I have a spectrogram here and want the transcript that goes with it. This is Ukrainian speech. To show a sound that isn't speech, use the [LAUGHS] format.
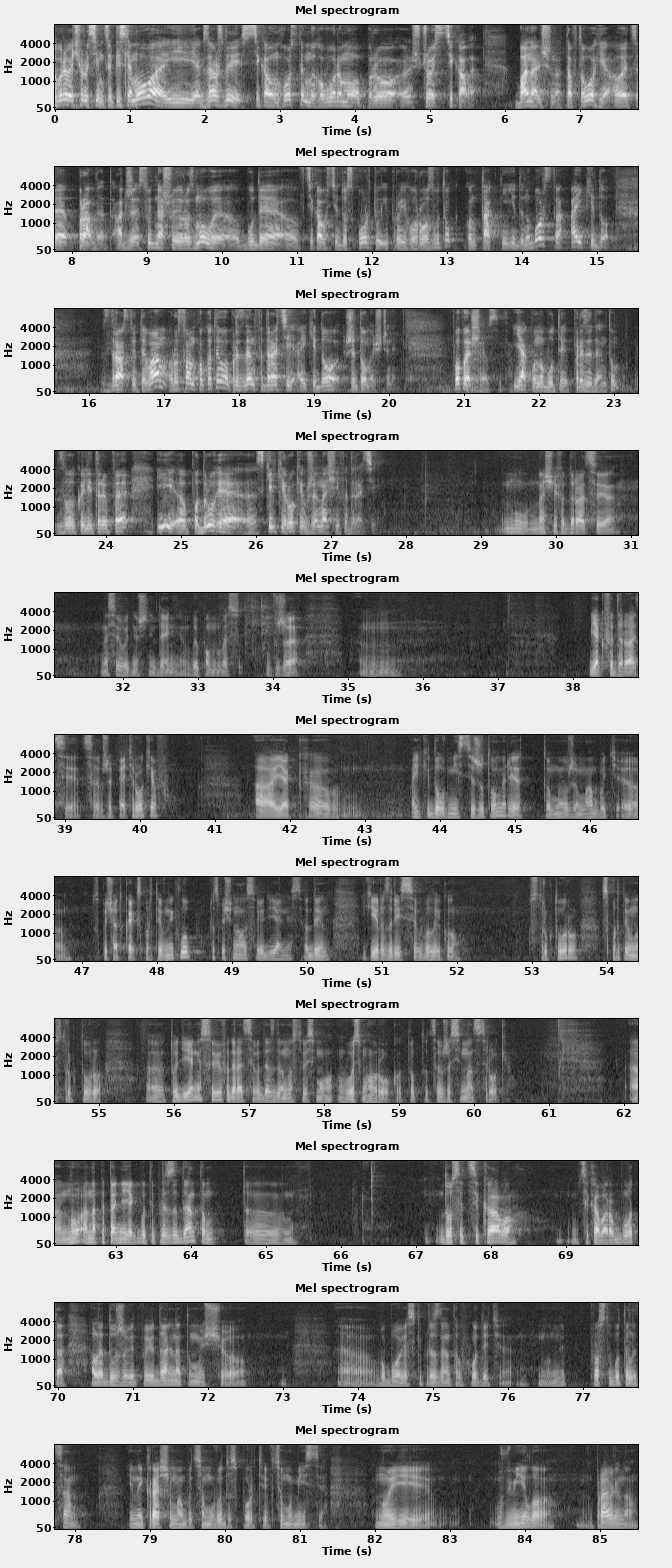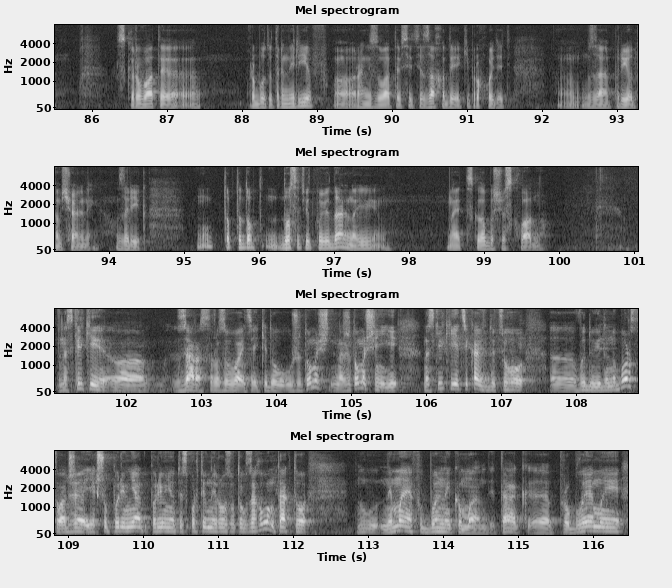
Добрий вечір усім. Це після мова. І як завжди, з цікавим гостем ми говоримо про е, щось цікаве. Банальщина, тавтологія, але це правда. Адже суть нашої розмови е, буде е, в цікавості до спорту і про його розвиток, контактні єдиноборства Айкідо. Здравствуйте вам, Руслан Покотило, президент Федерації Айкідо Житомирщини. По-перше, як воно бути президентом з великої літери П? І по-друге, скільки років вже нашій федерації? Ну, нашій федерації на сьогоднішній день виповнилось вже ем, як федерації це вже 5 років. А як е, айкідо в місті Житомирі, то ми вже, мабуть, е, спочатку як спортивний клуб розпочинали свою діяльність один, який розрісся в велику структуру, спортивну структуру, то діяльність свою федерація веде з 98-го року, тобто це вже 17 років. Е, Ну, а на питання, як бути президентом, досить цікаво, цікава робота, але дуже відповідальна, тому що е, в обов'язки президента входить е, ну, не просто бути лицем і найкраще, мабуть, цьому виду спорту в цьому місті. Ну і вміло, правильно скерувати е, роботу тренерів, е, організувати всі ці заходи, які проходять е, за період навчальний за рік. Ну, тобто досить відповідально і навіть сказав би, що складно. Наскільки е, зараз розвивається айкідо у Житомирщині, на Житомирщині, і наскільки є цікавість до цього е, виду єдиноборства? Адже якщо порівня, порівнювати спортивний розвиток загалом, так то ну, немає футбольної команди, так, е, проблеми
